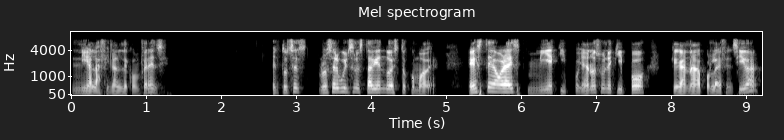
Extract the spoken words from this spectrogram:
ni a la final de conferencia. Entonces, Russell Wilson está viendo esto como, a ver, este ahora es mi equipo, ya no es un equipo que gana por la defensiva,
